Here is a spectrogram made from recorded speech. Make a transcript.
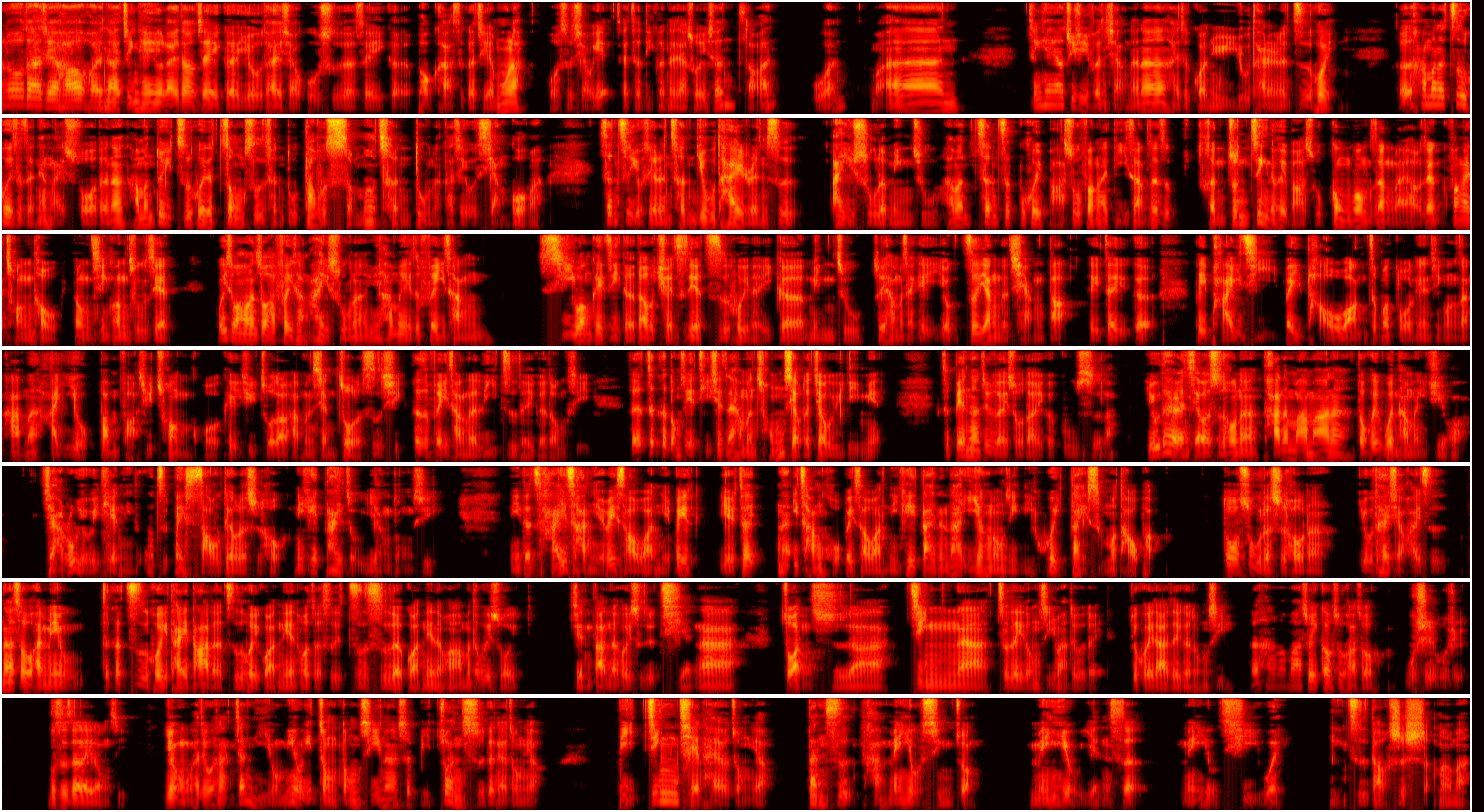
Hello，大家好，欢迎大家今天又来到这个犹太小故事的这一个 Podcast 这个节目啦。我是小叶，在这里跟大家说一声早安、午安、晚安。今天要继续分享的呢，还是关于犹太人的智慧，而他们的智慧是怎样来说的呢？他们对智慧的重视程度到什么程度呢？大家有想过吗？甚至有些人称犹太人是爱书的民族，他们甚至不会把书放在地上，甚至很尊敬的会把书供奉上来，好像放在床头这种情况出现。为什么他们说他非常爱书呢？因为他们也是非常希望可以自己得到全世界智慧的一个民族，所以他们才可以用这样的强大，可以在一个被排挤、被逃亡这么多年的情况下，他们还有办法去创国，可以去做到他们想做的事情，这是非常的励志的一个东西。这这个东西也体现在他们从小的教育里面。这边呢，就来说到一个故事了。犹太人小的时候呢，他的妈妈呢都会问他们一句话：假如有一天你的屋子被烧掉的时候，你可以带走一样东西，你的财产也被烧完，也被也在那一场火被烧完，你可以带的那一样东西，你会带什么逃跑？多数的时候呢，犹太小孩子那时候还没有这个智慧太大的智慧观念，或者是知识的观念的话，他们都会说。简单的会是就钱啊、钻石啊、金啊这类东西嘛，对不对？就回答这个东西。而他的妈妈所以告诉他说：“不是，不是，不是这类东西。”有他就问他：“这样你有没有一种东西呢，是比钻石更加重要，比金钱还要重要，但是它没有形状、没有颜色、没有气味？你知道是什么吗？”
